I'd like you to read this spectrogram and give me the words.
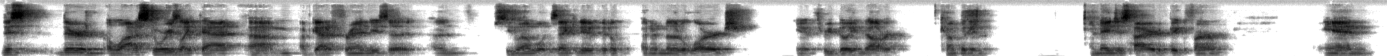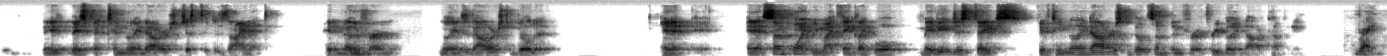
this there are a lot of stories like that. Um, I've got a friend who's a, a C-level executive at, a, at another large, you know, three billion dollar company, and they just hired a big firm, and they they spent ten million dollars just to design it, paid another mm-hmm. firm millions of dollars to build it, and it, and at some point you might think like, well, maybe it just takes fifteen million dollars to build something for a three billion dollar company, right?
